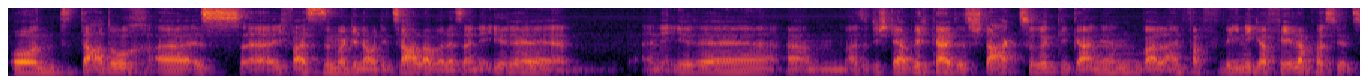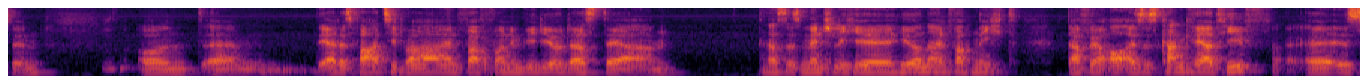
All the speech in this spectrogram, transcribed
Und dadurch äh, ist, äh, ich weiß nicht immer genau die Zahl, aber das ist eine irre, eine irre, ähm, also die Sterblichkeit ist stark zurückgegangen, weil einfach weniger Fehler passiert sind. Mhm. Und ähm, ja, das Fazit war einfach von dem Video, dass der, dass das menschliche Hirn einfach nicht dafür, also es kann kreativ, äh, ist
